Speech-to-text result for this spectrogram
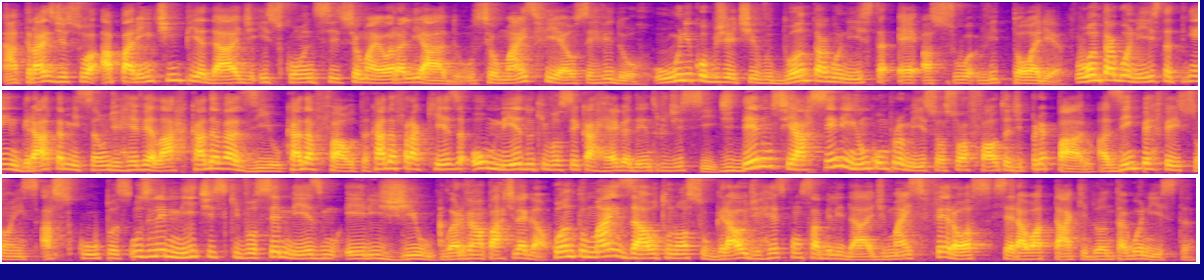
Atrás de sua aparente impiedade esconde-se seu maior aliado, o seu mais fiel servidor. O único objetivo do antagonista é a sua vitória. O antagonista tem a ingrata missão de revelar cada vazio, cada falta, cada fraqueza ou medo que você carrega dentro de si, de denunciar sem nenhum compromisso a sua falta de preparo, as imperfeições, as culpas, os limites que você mesmo erigiu. Agora vem uma parte legal. Quanto mais alto o nosso grau de responsabilidade, mais feroz será o ataque do antagonista.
